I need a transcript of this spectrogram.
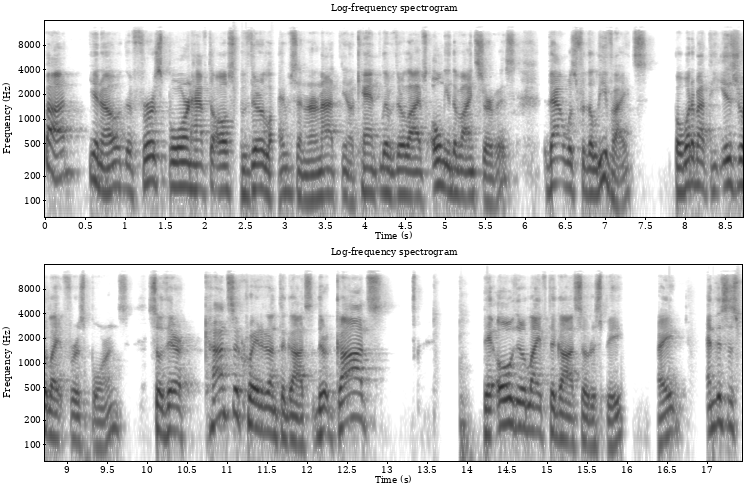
But, you know, the firstborn have to also live their lives and are not, you know, can't live their lives only in divine service. That was for the Levites. But what about the Israelite firstborns? So they're consecrated unto God. They're God's, they owe their life to God, so to speak, right? And this is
